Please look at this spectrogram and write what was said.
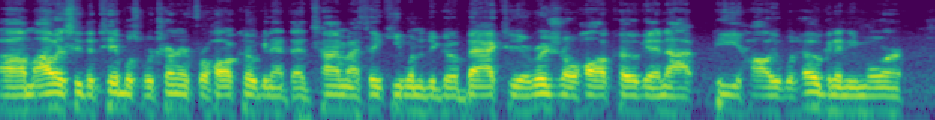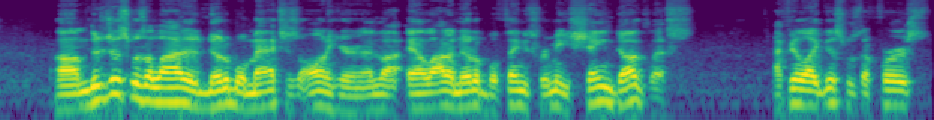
Um, obviously, the tables were turning for Hulk Hogan at that time. I think he wanted to go back to the original Hulk Hogan and not be Hollywood Hogan anymore. Um, there just was a lot of notable matches on here and a lot of notable things for me. Shane Douglas, I feel like this was the first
